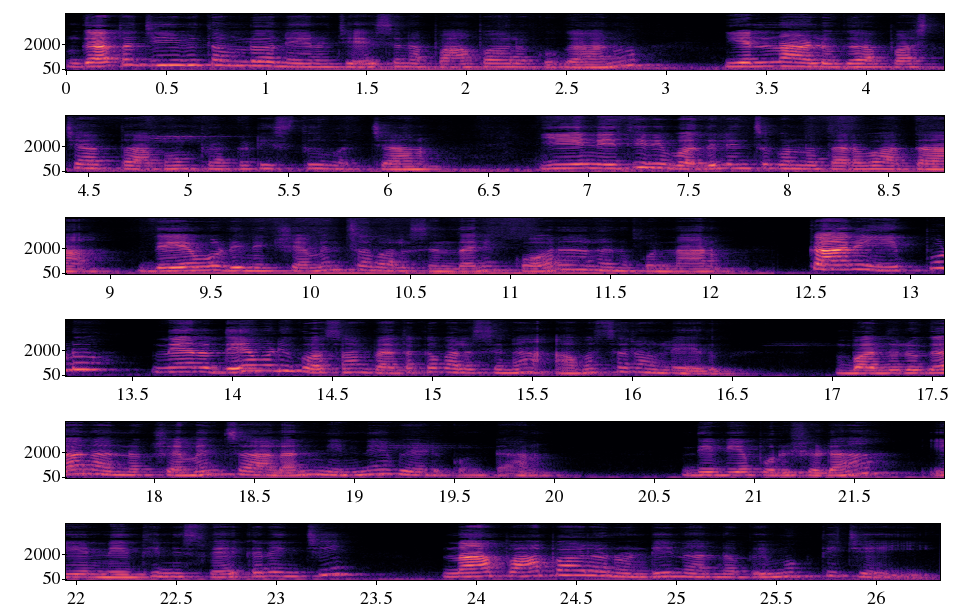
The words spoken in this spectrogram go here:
గత జీవితంలో నేను చేసిన పాపాలకు గాను ఎన్నాళ్ళుగా పశ్చాత్తాపం ప్రకటిస్తూ వచ్చాను. ఈ నిధిని వదిలించుకున్న తర్వాత దేవుడిని క్షమించవలసిందని కోరాలనుకున్నాను. కానీ ఇప్పుడు నేను దేవుడి కోసం వెతకవలసిన అవసరం లేదు. బదులుగా నన్ను క్షమించాలని నిన్నే వేడుకుంటాను. దివ్య పురుషుడా ఈ నిధిని స్వీకరించి నా పాపాల నుండి నన్ను విముక్తి చేయి.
